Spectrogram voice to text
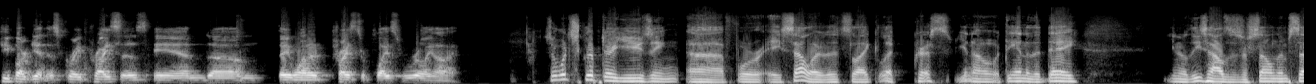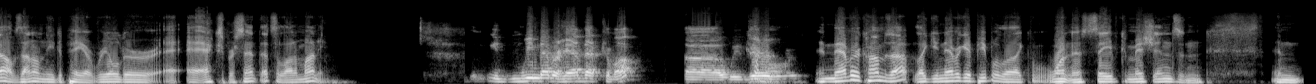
people are getting this great prices and um, they want to price their place really high. So, what script are you using uh, for a seller that's like, look, Chris, you know, at the end of the day, you know, these houses are selling themselves. I don't need to pay a realtor X percent. That's a lot of money. We never had that come up. Uh, we Come very. It never comes up. Like you never get people like wanting to save commissions and and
